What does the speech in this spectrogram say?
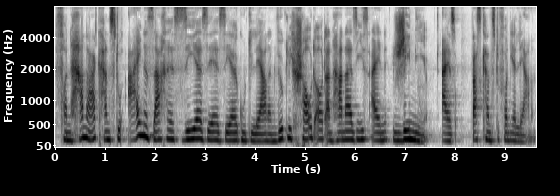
Von Hannah kannst du eine Sache sehr, sehr, sehr gut lernen. Wirklich Shoutout an Hannah, sie ist ein Genie. Also, was kannst du von ihr lernen?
